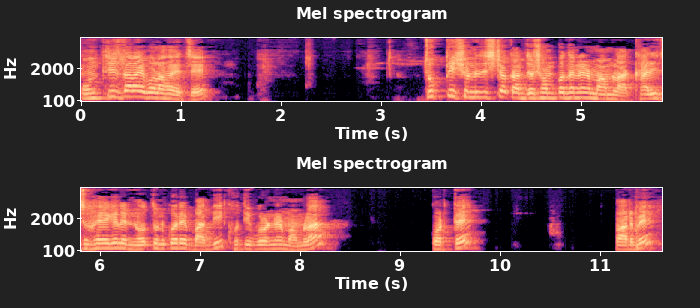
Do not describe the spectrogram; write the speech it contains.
উনত্রিশ ধারায় বলা হয়েছে, চুক্তি সুনির্দিষ্ট কার্য সম্পাদনের মামলা খারিজ হয়ে গেলে নতুন করে বাদী ক্ষতিপূরণের মামলা করতে পারবে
